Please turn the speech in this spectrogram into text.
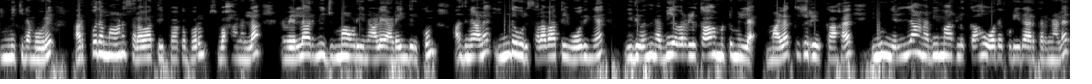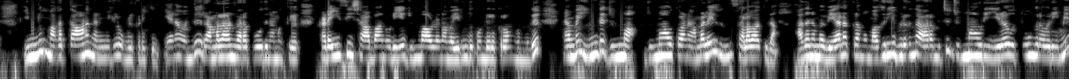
இன்னைக்கு நம்ம ஒரு அற்புதமான செலவாத்தை பார்க்க போறோம். சுபஹானல்லா. நம்ம எல்லாருமே ஜும்மாவுடைய நாளை அடைந்திருக்கோம். அதனால இந்த ஒரு செலவாத்தை ஓதுங்க. இது வந்து நபி அவர்களுக்காக மட்டும் இல்ல மலக்குகளுக்காக இன்னும் எல்லா நபிமார்களுக்காக ஓதக்கூடியதா இருக்கிறதுனால இன்னும் மகத்தான நன்மைகள் உங்களுக்கு கிடைக்கும். ஏன்னா வந்து ரமலான் வரப்போகுது நமக்கு. கடைசி ஷாபானுடைய ஜும்மாவில் நம்ம இருந்து கொண்டிருக்கிறோங்கும் நம்ம இந்த ஜும்மா ஜும்மாவுக்கான அமலே வந்து செலவாத்து தான். அதை நம்ம வியாழக்கிழமை மகரீப்ல இருந்து ஆரம்பிச்சு ஜும்மாவுடைய இரவு தூங்குற வரையுமே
